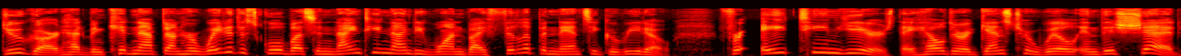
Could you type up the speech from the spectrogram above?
Dugard had been kidnapped on her way to the school bus in 1991 by Philip and Nancy Garrido. For 18 years, they held her against her will in this shed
